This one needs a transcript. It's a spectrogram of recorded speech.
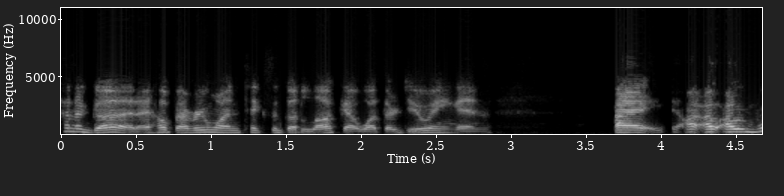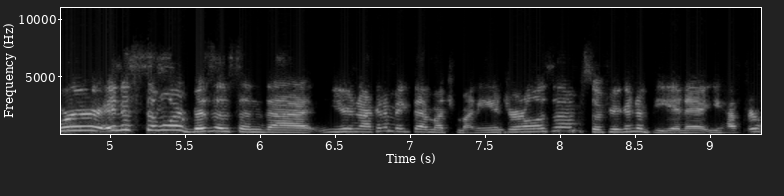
kind of good. I hope everyone takes a good look at what they're doing, and I, I, I we're in a similar business in that you're not going to make that much money in journalism. So if you're going to be in it, you have to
